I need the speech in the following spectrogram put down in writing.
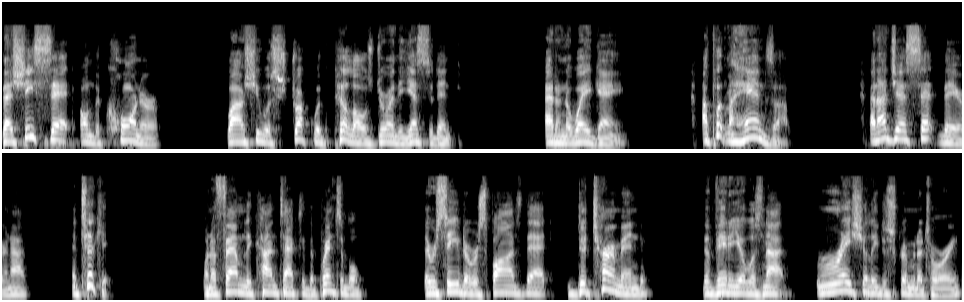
that she sat on the corner while she was struck with pillows during the incident at an away game. I put my hands up and I just sat there and I and took it. When a family contacted the principal, they received a response that determined the video was not racially discriminatory,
